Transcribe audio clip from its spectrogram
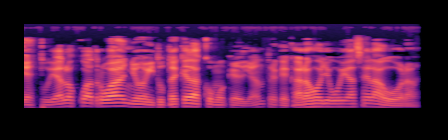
estudia los cuatro años y tú te quedas como que diantre, ¿qué carajo yo voy a hacer ahora?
